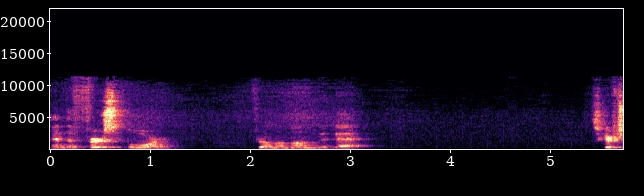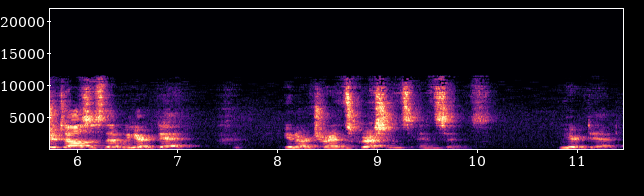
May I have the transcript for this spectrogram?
and the firstborn from among the dead. Scripture tells us that we are dead in our transgressions and sins. We are dead.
